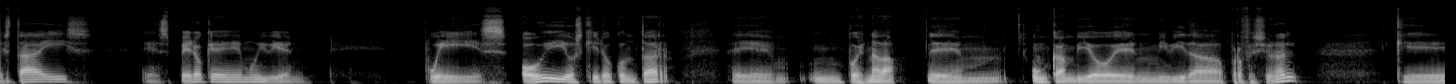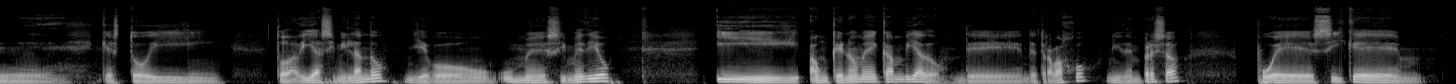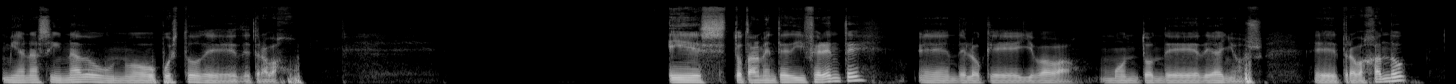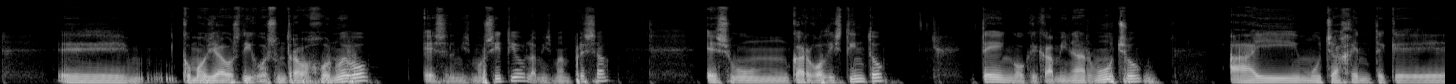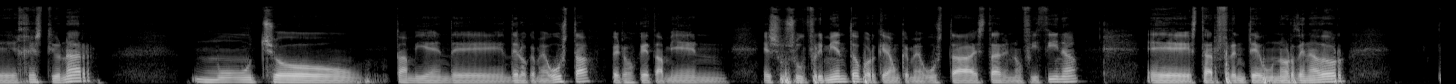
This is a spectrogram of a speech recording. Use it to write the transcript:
estáis? Espero que muy bien. Pues hoy os quiero contar, eh, pues nada, eh, un cambio en mi vida profesional que, que estoy todavía asimilando. Llevo un mes y medio y aunque no me he cambiado de trabajo ni de empresa, pues sí que me han asignado un nuevo puesto de, de trabajo. Es totalmente diferente eh, de lo que llevaba un montón de, de años eh, trabajando. Eh, como ya os digo, es un trabajo nuevo, es el mismo sitio, la misma empresa, es un cargo distinto, tengo que caminar mucho, hay mucha gente que gestionar, mucho también de, de, lo que me gusta, pero que también es un sufrimiento porque aunque me gusta estar en oficina, eh, estar frente a un ordenador,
